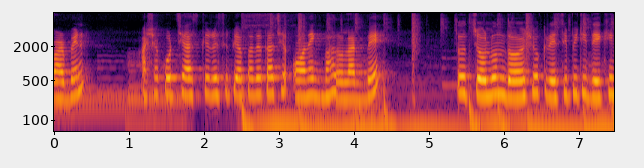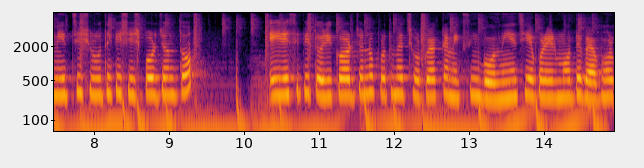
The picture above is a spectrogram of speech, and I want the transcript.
পারবেন। আশা করছি আজকের রেসিপি আপনাদের কাছে অনেক ভালো লাগবে। তো চলুন দর্শক রেসিপিটি দেখে নিচ্ছি শুরু থেকে শেষ পর্যন্ত। এই রেসিপি তৈরি করার জন্য প্রথমে ছোট একটা মিক্সিং বোল নিয়েছি, এরপর এর মধ্যে ব্যবহার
